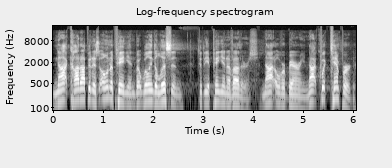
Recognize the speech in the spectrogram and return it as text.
not caught up in his own opinion, but willing to listen to the opinion of others, not overbearing, not quick tempered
